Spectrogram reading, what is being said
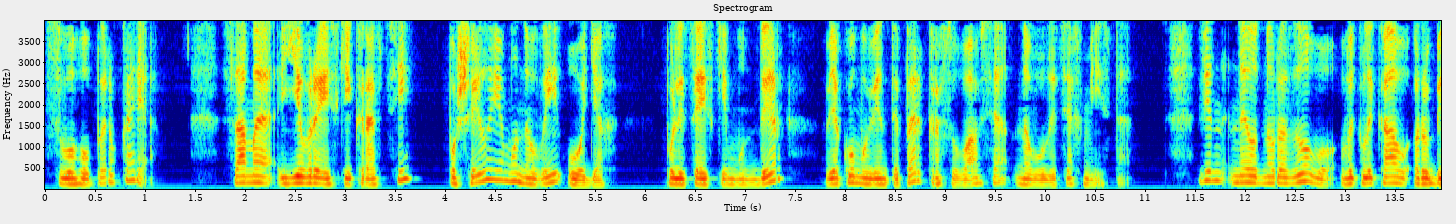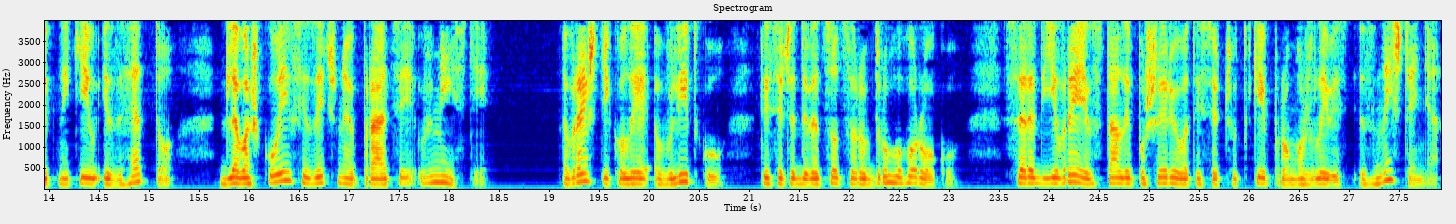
свого перукаря. Саме єврейські кравці пошили йому новий одяг поліцейський мундир, в якому він тепер красувався на вулицях міста. Він неодноразово викликав робітників із гетто для важкої фізичної праці в місті. Врешті, коли влітку 1942 року серед євреїв стали поширюватися чутки про можливість знищення,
